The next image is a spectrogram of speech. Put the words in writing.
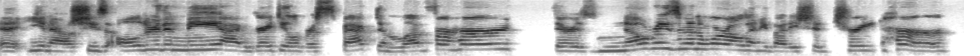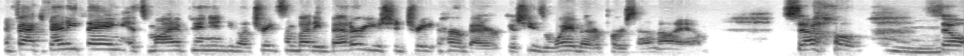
uh, you know she's older than me. I have a great deal of respect and love for her. There is no reason in the world anybody should treat her. In fact, if anything, it's my opinion, you're going to treat somebody better, you should treat her better because she's a way better person than I am. So, mm-hmm. so,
